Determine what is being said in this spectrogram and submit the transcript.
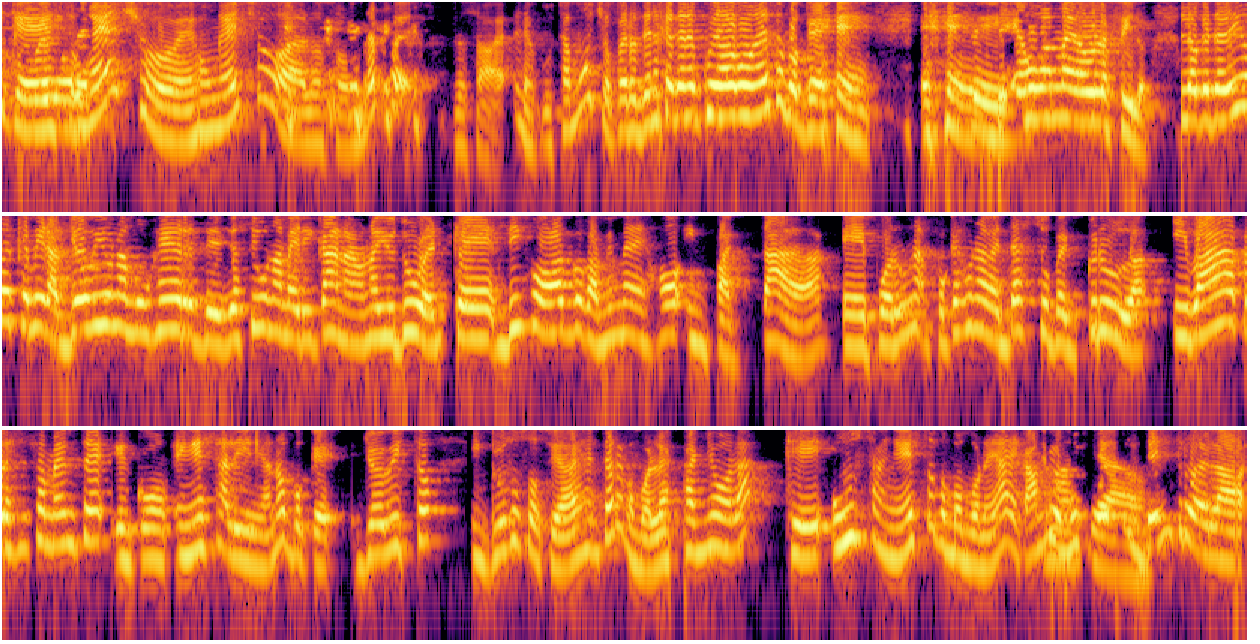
y que es un hecho, es un hecho a los hombres, pues, tú sabes, les gusta mucho, pero tienes que tener cuidado con eso porque eh, es un arma de doble filo. Lo que te digo es que, mira, yo vi una mujer, de, yo soy una americana, una youtuber, que dijo algo que a mí me dejó impactada, eh, por una, porque es una verdad súper cruda y va precisamente en, en esa línea, ¿no? Porque yo he visto incluso sociedades enteras, como la española, que usan eso como moneda de cambio muy dentro de la,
